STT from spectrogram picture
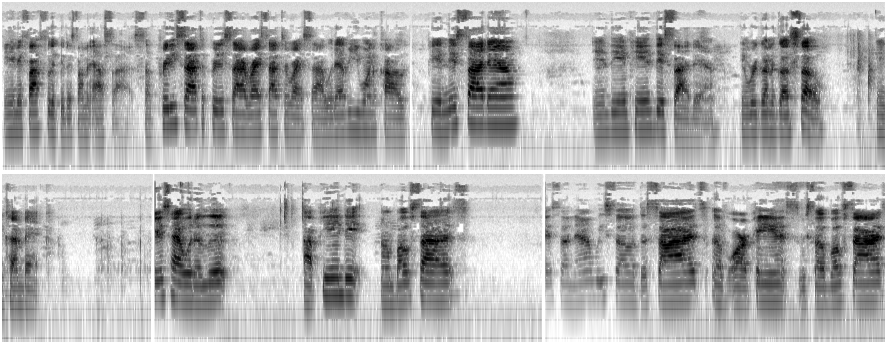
And if I flip it, it's on the outside. So pretty side to pretty side, right side to right side, whatever you want to call it. Pin this side down and then pin this side down. And we're going to go sew and come back. Here's how it'll look I pinned it on both sides. Okay, so now we sew the sides of our pants. We sew both sides.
